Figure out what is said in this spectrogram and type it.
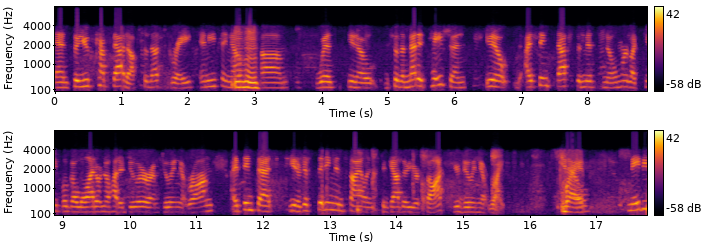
and so you've kept that up. So that's great. Anything else? Mhm. Um, with you know so the meditation you know i think that's the misnomer like people go well i don't know how to do it or i'm doing it wrong i think that you know just sitting in silence to gather your thoughts you're doing it right you Right. know? maybe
